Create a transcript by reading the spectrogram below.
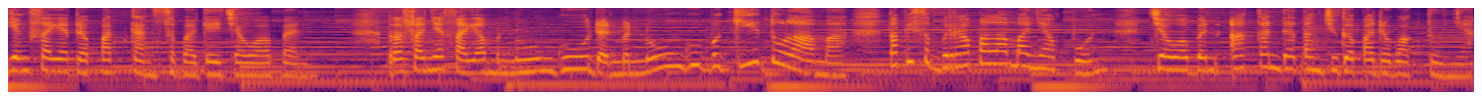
yang saya dapatkan sebagai jawaban. Rasanya saya menunggu dan menunggu begitu lama, tapi seberapa lamanya pun jawaban akan datang juga pada waktunya.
